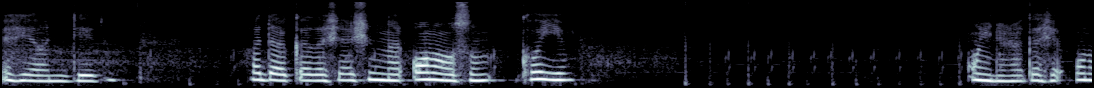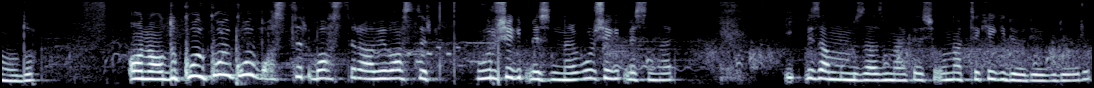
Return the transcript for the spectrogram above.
eh yani diyelim. Hadi arkadaşlar şunlar 10 olsun. Koyayım. Aynen arkadaşlar 10 oldu. 10 oldu. Koy koy koy bastır bastır abi bastır. Vuruşa gitmesinler vuruşa gitmesinler. İlk biz almamız lazım arkadaşlar. Onlar teke gidiyor diye biliyorum.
